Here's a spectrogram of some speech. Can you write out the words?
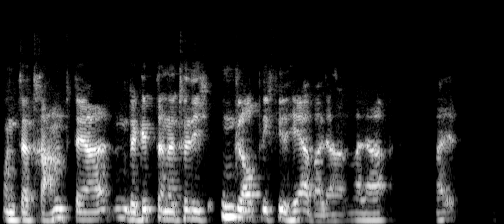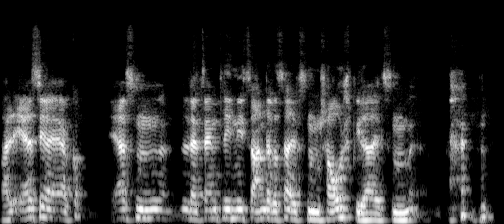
und der Trump, der, der gibt da natürlich unglaublich viel her, weil er, weil er weil, weil er ist ja, er, er ist ein, letztendlich nichts anderes als ein Schauspieler, als ein,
